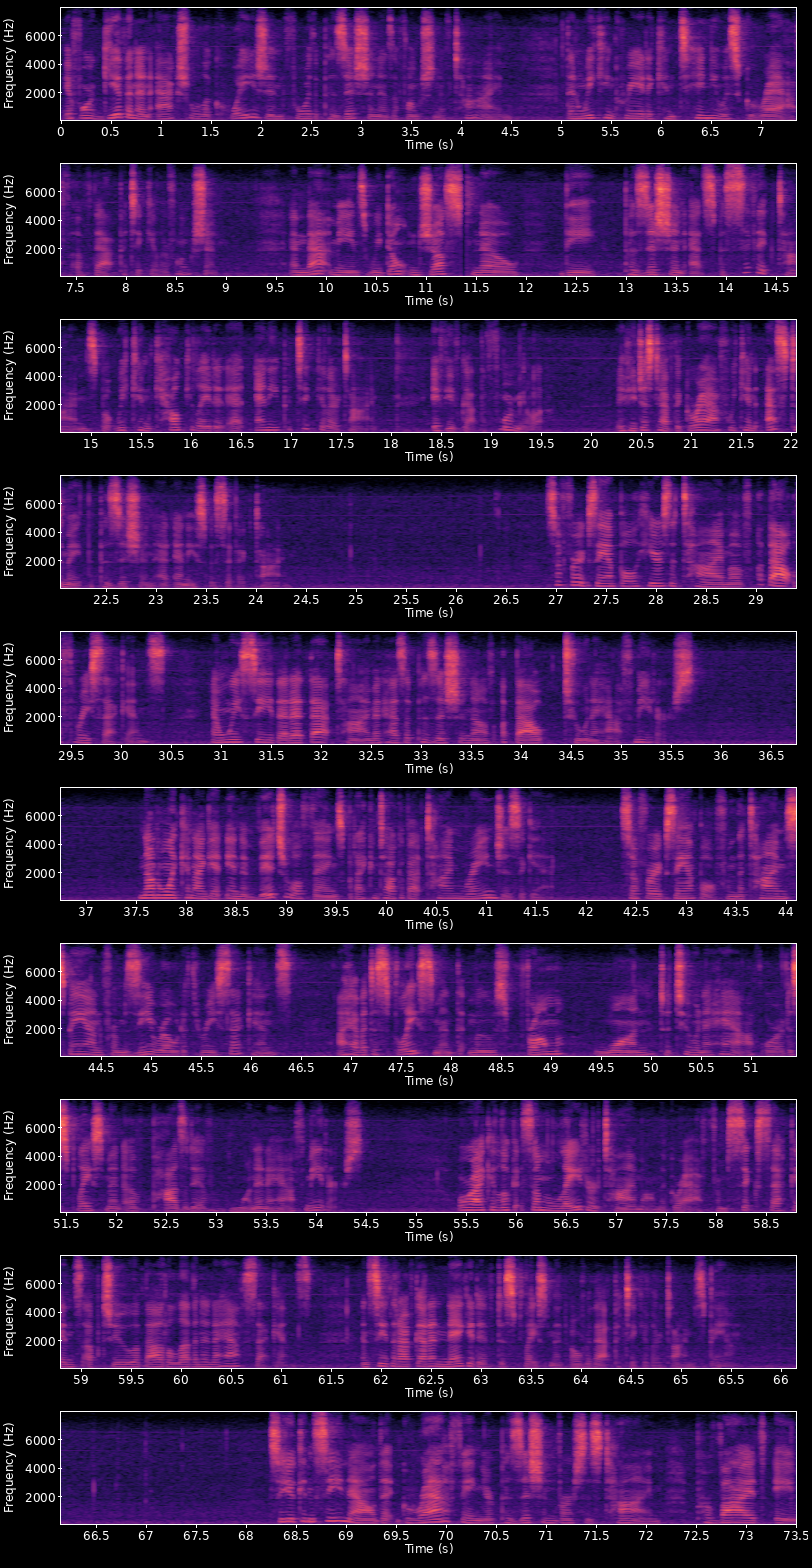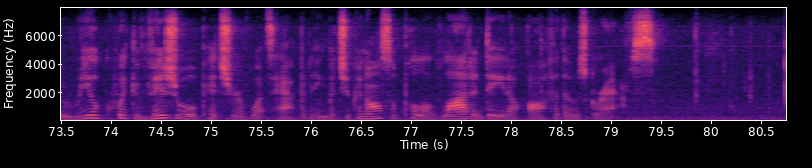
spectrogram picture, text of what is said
If we're given an actual equation for the position as a function of time, then we can create a continuous graph of that particular function. And that means we don't just know the position at specific times, but we can calculate it at any particular time if you've got the formula. If you just have the graph, we can estimate the position at any specific time. So for example, here's a time of about 3 seconds, and we see that at that time it has a position of about 2.5 meters. Not only can I get individual things, but I can talk about time ranges again. So for example, from the time span from 0 to 3 seconds, I have a displacement that moves from 1 to 2.5, or a displacement of positive 1.5 meters. Or I could look at some later time on the graph, from 6 seconds up to about 11.5 seconds, and see that I've got a negative displacement over that particular time span. So you can see now that graphing your position versus time provides a real quick visual picture of what's happening, but you can also pull a lot of data off of those graphs.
